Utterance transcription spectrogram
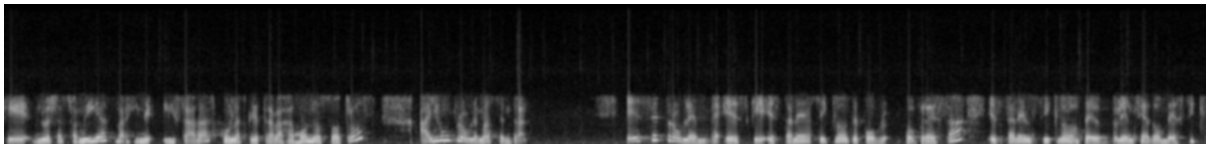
que nuestras familias marginalizadas con las que trabajamos nosotros, hay un problema central. Ese problema es que están en ciclos de pobre- pobreza, están en ciclos de violencia doméstica.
